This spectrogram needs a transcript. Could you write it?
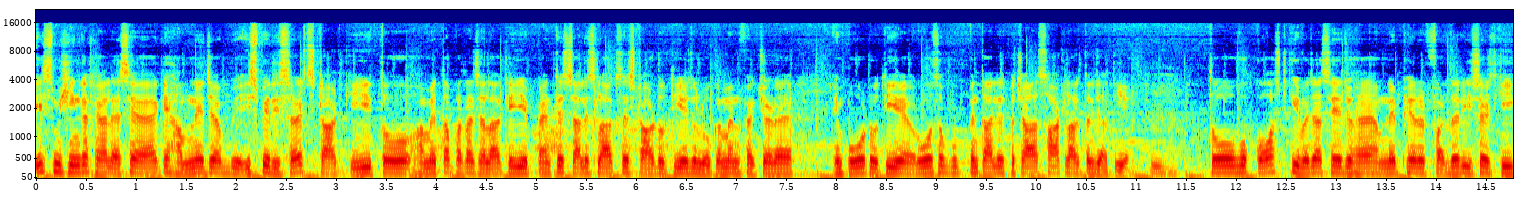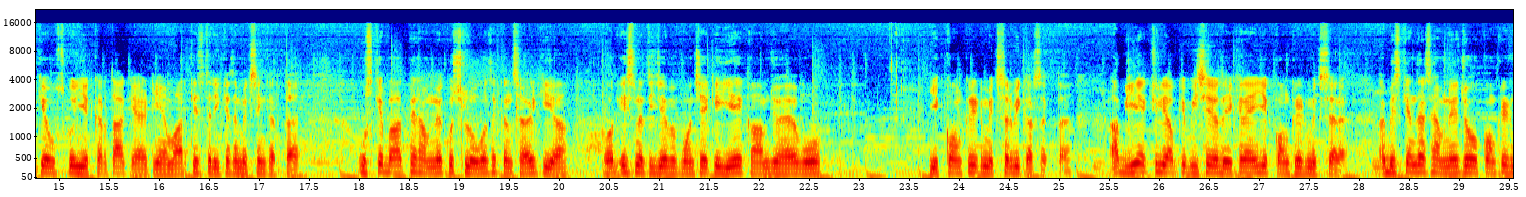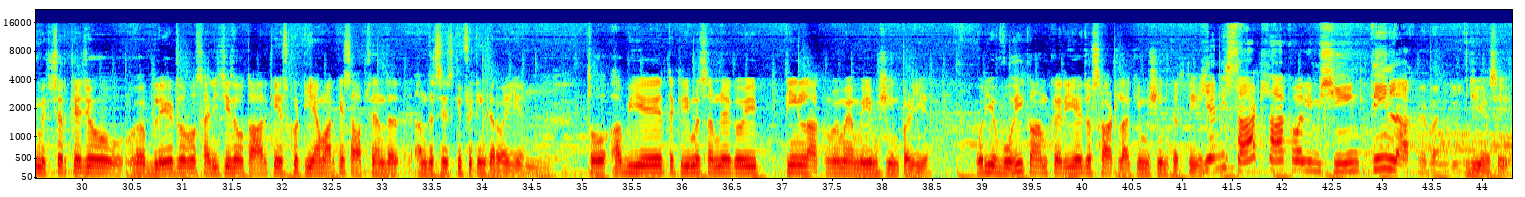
इस मशीन का ख्याल ऐसे आया कि हमने जब इस पर रिसर्च स्टार्ट की तो हमें तब पता चला कि ये पैंतीस चालीस लाख से स्टार्ट होती है जो लोकल मैनुफैक्चर्ड है इंपोर्ट होती है और वो सब पैंतालीस पचास साठ लाख तक जाती है। हम्म। तो वो कॉस्ट की वजह से जो है हमने फिर फर्दर रिसर्च की कि उसको ये करता क्या है टी किस तरीके से मिक्सिंग करता है। उसके बाद फिर हमने कुछ लोगों से कंसल्ट किया और इस नतीजे पर पहुँचे कि ये काम जो है वो ये कॉन्क्रीट मिक्सर भी कर सकता है। अब ये एक्चुअली आपके पीछे जो देख रहे हैं ये कंक्रीट मिक्सर है। अब इसके अंदर से हमने जो कंक्रीट मिक्सर के जो ब्लेड्स और वो सारी चीज़ें उतार के इसको टीएमआर के हिसाब से अंदर अंदर से इसकी फिटिंग करवाई है। तो अब ये तकरीबन समझे कोई तीन लाख रुपये में हमें ये मशीन पड़ी है। और ये वही काम कर रही है जो साठ लाख की मशीन करती है। यानी साठ लाख वाली मशीन तीन लाख में बन गई। जी ऐसे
